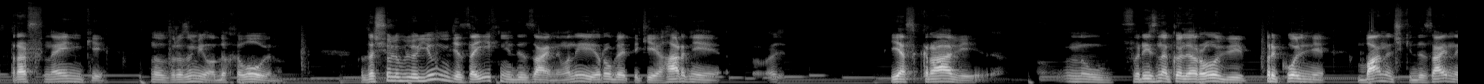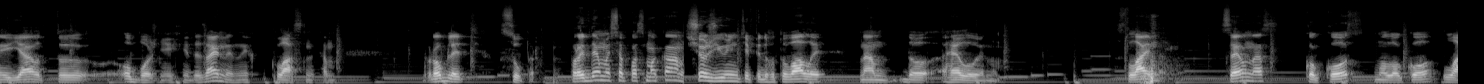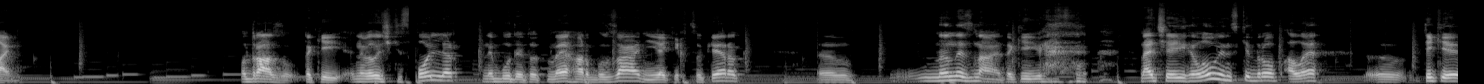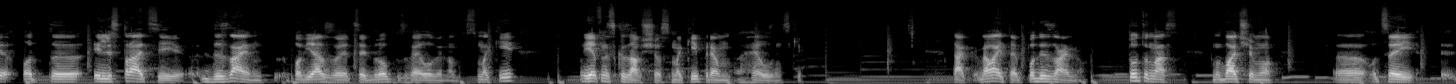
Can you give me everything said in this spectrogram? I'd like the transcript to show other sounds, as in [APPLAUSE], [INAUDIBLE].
страшненькі. Ну, зрозуміло, до Хеллоуіну. За що люблю Unity? За їхні дизайни. Вони роблять такі гарні, е, яскраві, ну, різнокольорові, прикольні баночки, дизайни. Я от е, обожнюю їхні дизайни, в них класно там роблять супер. Пройдемося по смакам. Що ж Unity підготували нам до Геловіну? Слаймер. Це у нас кокос, молоко, лайм. Одразу такий невеличкий спойлер. Не буде тут не гарбуза, ніяких цукерок. Е, ну, не знаю, такий, [LAUGHS] наче і геловінський дроп, але тільки от е, ілюстрації, дизайн пов'язує цей дроп з Геловіном. Смаки. ну, Я б не сказав, що смаки прям геловінські. Так, давайте по дизайну. Тут у нас ми бачимо е, оцей е,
